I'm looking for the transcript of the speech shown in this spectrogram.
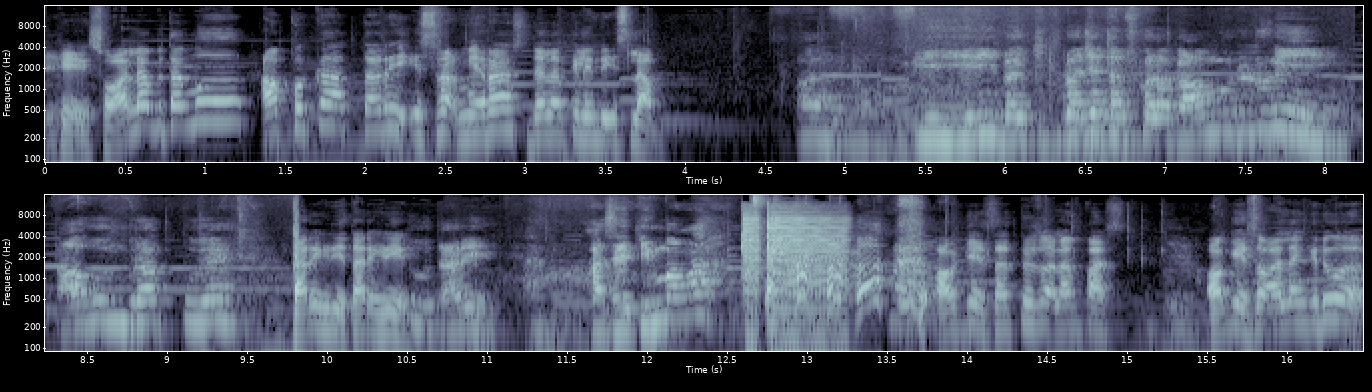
Okey, soalan pertama, apakah tarikh Isra Mi'raj dalam kalender Islam? Alamak. Ini bagi kita belajar dalam sekolah agama dulu ni. Tahun berapa eh? Tarikh dia, tarikh dia. Tu tarikh. Ha, saya timbang lah. Okey, satu soalan pas. Okey. Soalan kedua.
